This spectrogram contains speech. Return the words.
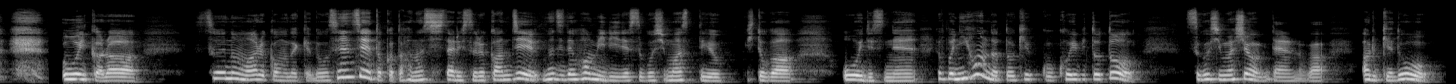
多いから、そういうのもあるかもだけど、先生とかと話したりする感じ、マジでファミリーで過ごしますっていう人が多いですね。やっぱ日本だと結構恋人と過ごしましょうみたいなのがあるけど、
